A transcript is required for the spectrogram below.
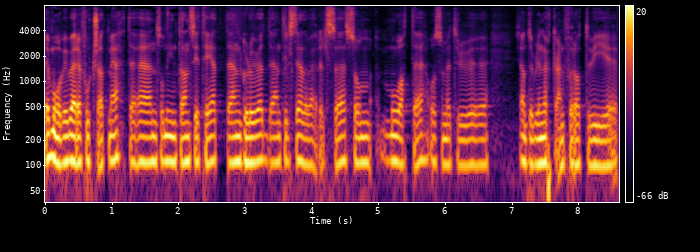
det må vi bare fortsette med. Det er en sånn intensitet, det er en glød, det er en tilstedeværelse som må til, og som jeg tror kommer til å bli nøkkelen for at vi eh,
